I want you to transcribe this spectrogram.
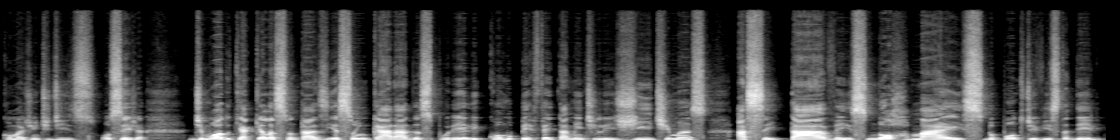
como a gente diz. Ou seja, de modo que aquelas fantasias são encaradas por ele como perfeitamente legítimas, aceitáveis, normais do ponto de vista dele.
